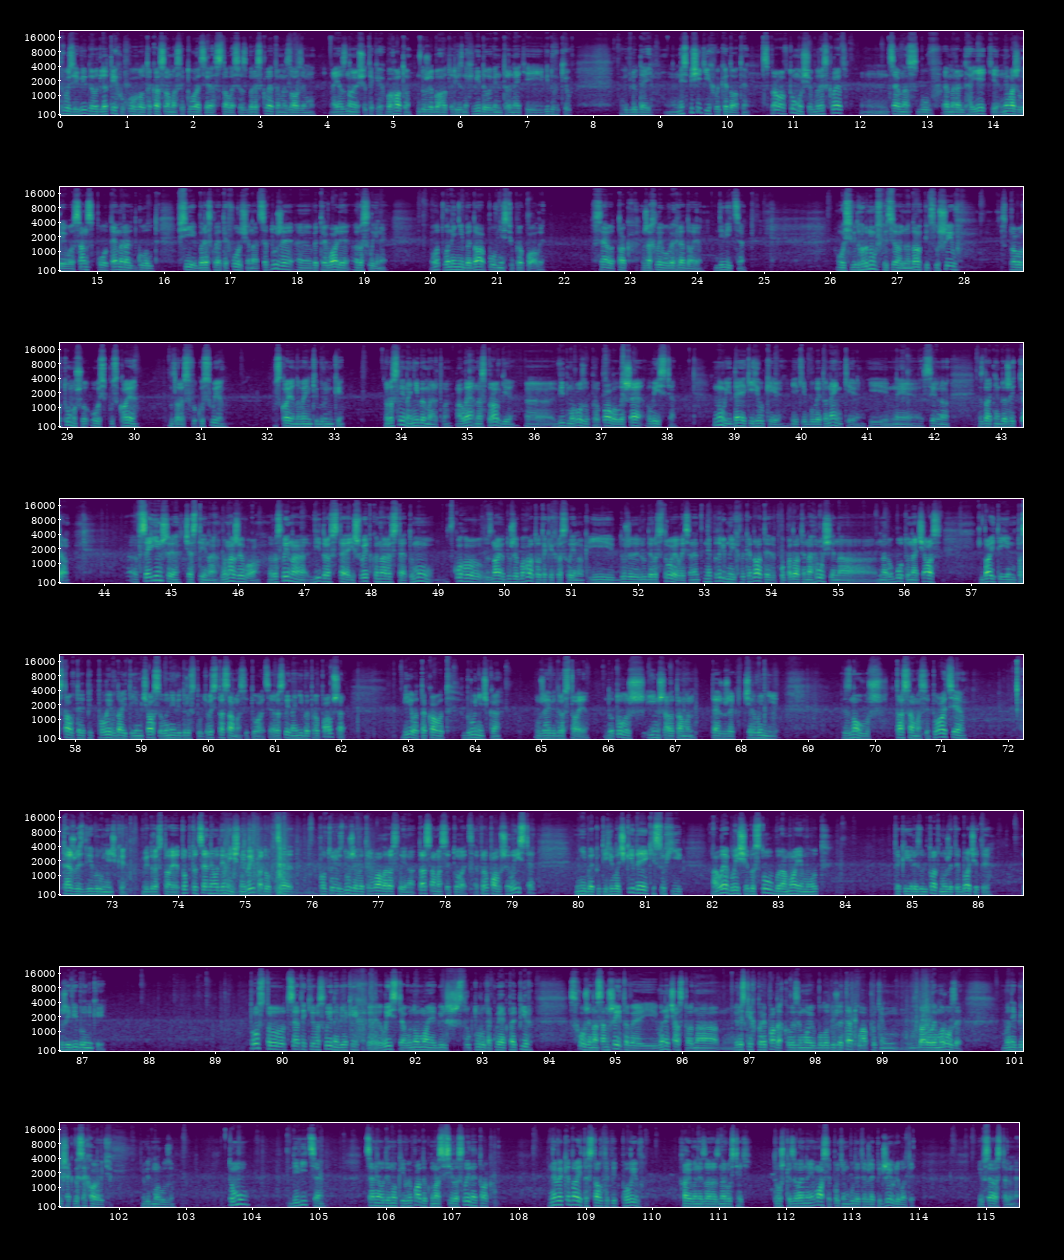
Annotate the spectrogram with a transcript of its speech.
Друзі, відео для тих, у кого така сама ситуація сталася з бересклетами за зиму. А я знаю, що таких багато, дуже багато різних відео в інтернеті і відгуків від людей. Не спішіть їх викидати. Справа в тому, що бересклет, це в нас був Emerald Gayetti, неважливо, Sunspot, Emerald Gold, всі бересклети Fortuna, це дуже е, витривалі рослини. От вони ніби да, повністю пропали. Все от так жахливо виглядає. Дивіться. Ось відгорнув спеціально, да, підсушив. Справа в тому, що ось пускає, зараз фокусує, пускає новенькі бруньки. Рослина ніби мертва, але насправді е, від морозу пропало лише листя. Ну і деякі гілки, які були тоненькі і не сильно здатні до життя. Все інше частина, вона жива. Рослина відросте і швидко наросте. Тому в кого знаю дуже багато таких рослинок, і дуже люди розстроїлися. Не потрібно їх викидати, попадати на гроші, на, на роботу, на час. Дайте їм, поставте під полив, дайте їм часу, вони відростуть. Ось та сама ситуація. Рослина ніби пропавша, і от така от брунічка вже відростає. До того ж, інша там теж вже червоніє. Знову ж та сама ситуація. Теж ось дві брунічки відростає. Тобто це не одиничний випадок, це, повторюсь, дуже витривала рослина. Та сама ситуація. Пропавши листя, ніби тут і гілочки деякі сухі, але ближче до стовбура маємо от такий результат, можете бачити, живі бруньки. Просто це такі рослини, в яких е, листя воно має більш структуру таку, як папір, схоже на самшитове, і вони часто на різких перепадах, коли зимою було дуже тепло, а потім вдарили морози, вони більш як висихають від морозу. Тому дивіться, це не одинокий випадок, у нас всі рослини так. Не викидайте, ставте під полив, хай вони зараз наростять трошки зеленої маси, потім будете вже підживлювати і все остальне.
